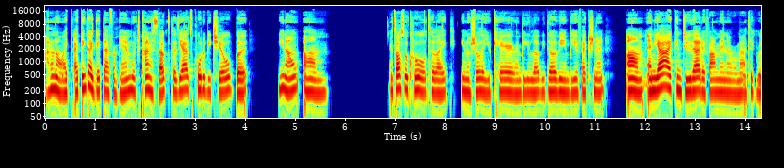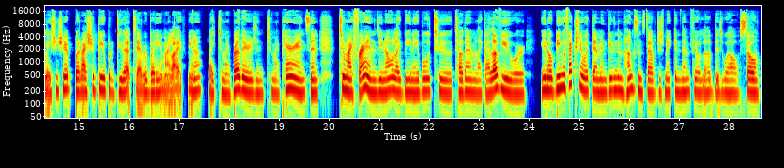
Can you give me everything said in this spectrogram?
I don't know, I I think I get that from him, which kind of sucks cuz yeah, it's cool to be chill, but you know, um it's also cool to like, you know, show that you care and be lovey-dovey and be affectionate. Um, and yeah, I can do that if I'm in a romantic relationship, but I should be able to do that to everybody in my life, you know, like to my brothers and to my parents and to my friends, you know, like being able to tell them like I love you or, you know, being affectionate with them and giving them hugs and stuff, just making them feel loved as well. So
